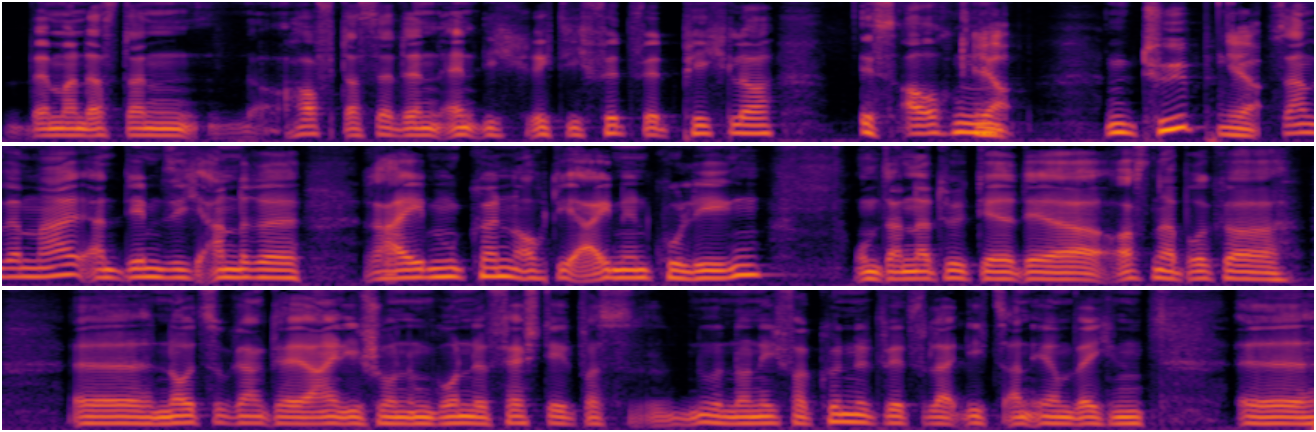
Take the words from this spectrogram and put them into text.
wenn man das dann hofft, dass er dann endlich richtig fit wird, Pichler ist auch ein, Ja. ein Typ, Ja. sagen wir mal, an dem sich andere reiben können, auch die eigenen Kollegen. Und dann natürlich der, der Osnabrücker äh, Neuzugang, der ja eigentlich schon im Grunde feststeht, was nur noch nicht verkündet wird. Vielleicht liegt es an irgendwelchen äh,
